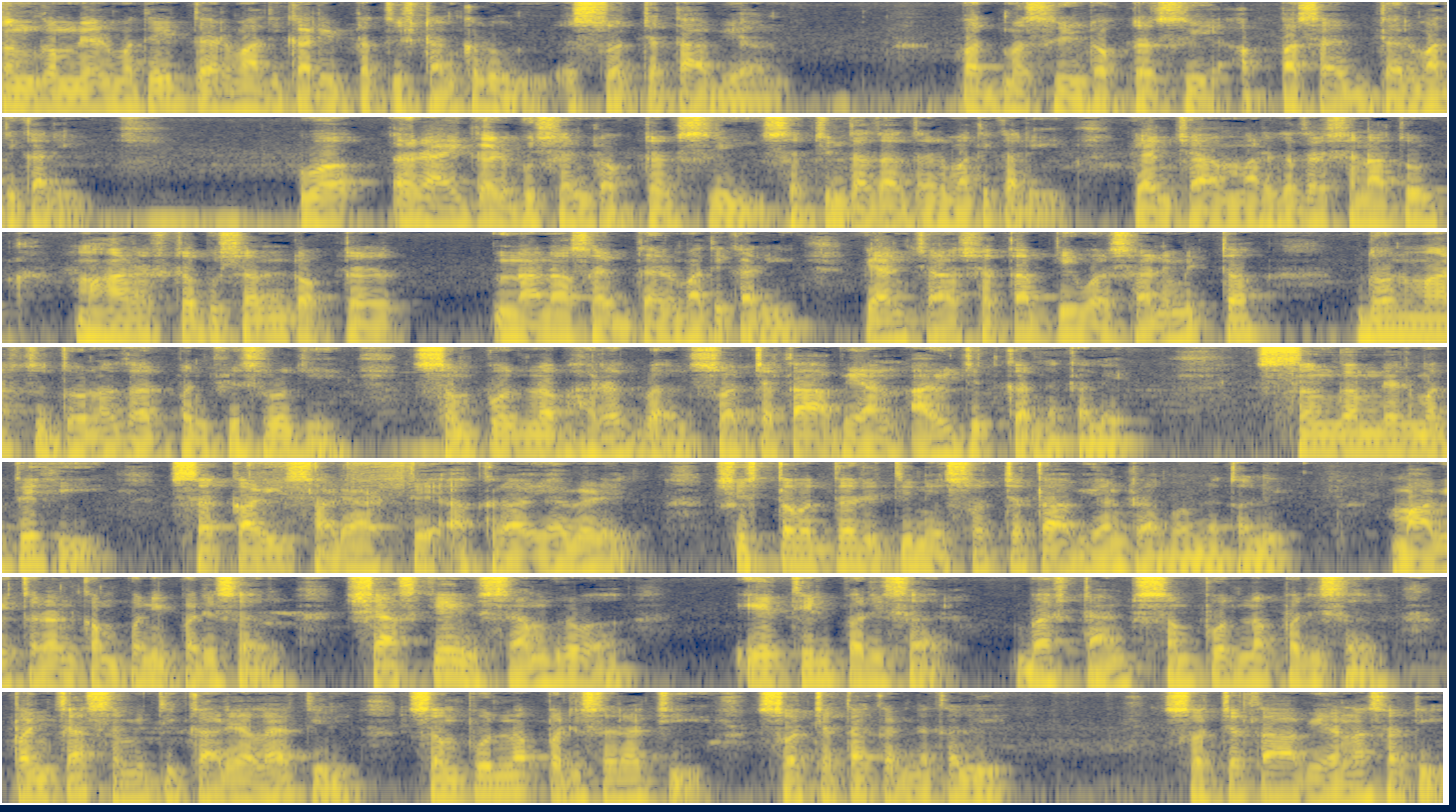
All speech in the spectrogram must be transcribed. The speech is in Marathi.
संगमनेरमध्ये धर्माधिकारी प्रतिष्ठानकडून स्वच्छता अभियान. पद्मश्री डॉक्टर श्री आप्पासाहेब धर्माधिकारी व रायगड भूषण डॉक्टर श्री सचिनदादा धर्माधिकारी यांच्या मार्गदर्शनातून महाराष्ट्र भूषण डॉक्टर नानासाहेब धर्माधिकारी यांच्या शताब्दी वर्षानिमित्त दोन मार्च दोन हजार पंचवीस रोजी संपूर्ण भारतभर स्वच्छता अभियान आयोजित करण्यात आले. संगमनेरमध्येही सकाळी साडेआठ ते अकरा या वेळेत शिस्तबद्ध रीतीने स्वच्छता अभियान राबवण्यात आले. महावितरण कंपनी परिसर शासकीय विश्रामगृह येथील परिसर बस स्टँड संपूर्ण परिसर पंचायत समिती कार्यालयातील संपूर्ण परिसराची स्वच्छता करण्यात आली. स्वच्छता अभियानासाठी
